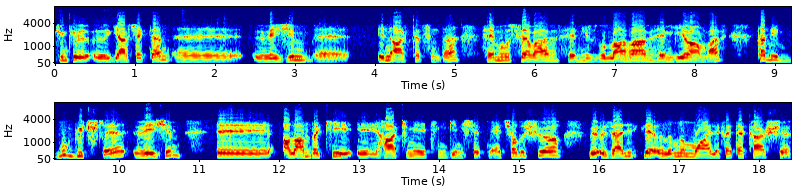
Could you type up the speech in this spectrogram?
Çünkü e, gerçekten e, rejim e, in arkasında hem Rusya var, hem Hizbullah var, hem İran var. Tabii bu güçle rejim e, alandaki e, hakimiyetini genişletmeye çalışıyor ve özellikle ılımlı muhalefete karşı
